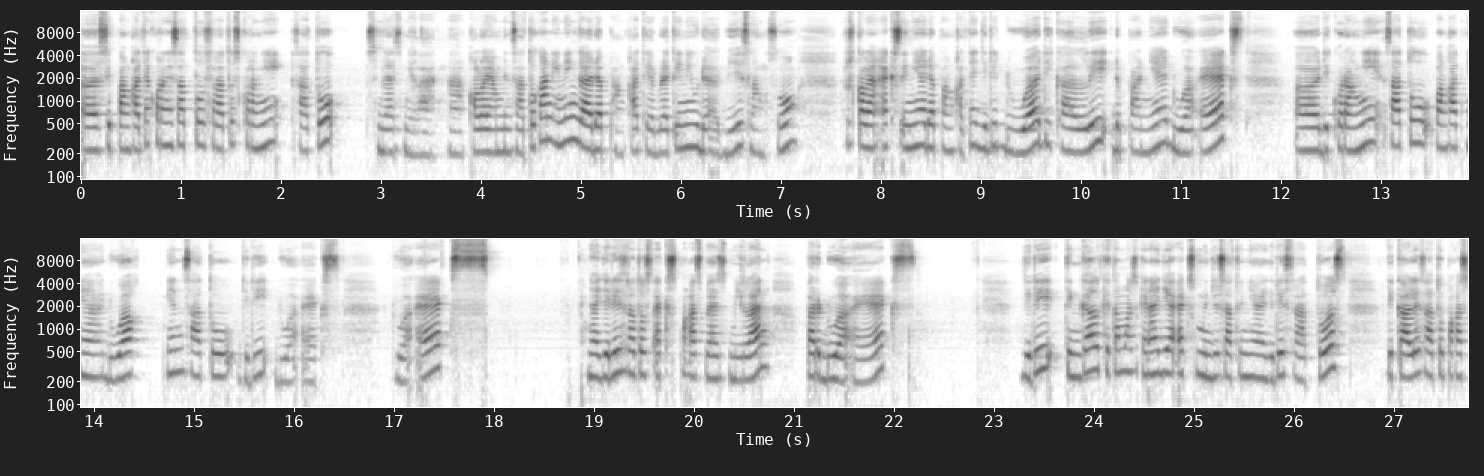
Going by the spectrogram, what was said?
uh, si pangkatnya kurangi 1, 100 kurangi 1, 99. Nah, kalau yang min 1 kan ini nggak ada pangkat ya, berarti ini udah habis langsung. Terus kalau yang X ini ada pangkatnya, jadi 2 dikali depannya 2X, uh, dikurangi 1 pangkatnya, 2 min 1, jadi 2X. 2X, nah jadi 100X pangkat 99 per 2X, jadi tinggal kita masukin aja X menuju satunya. Jadi 100 dikali 1 pangkat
